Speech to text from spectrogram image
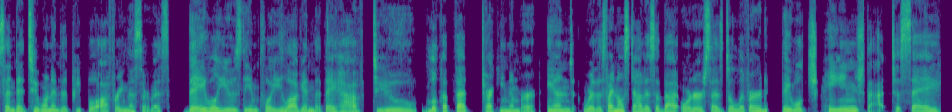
send it to one of the people offering the service. They will use the employee login that they have to look up that tracking number. And where the final status of that order says delivered, they will change that to say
